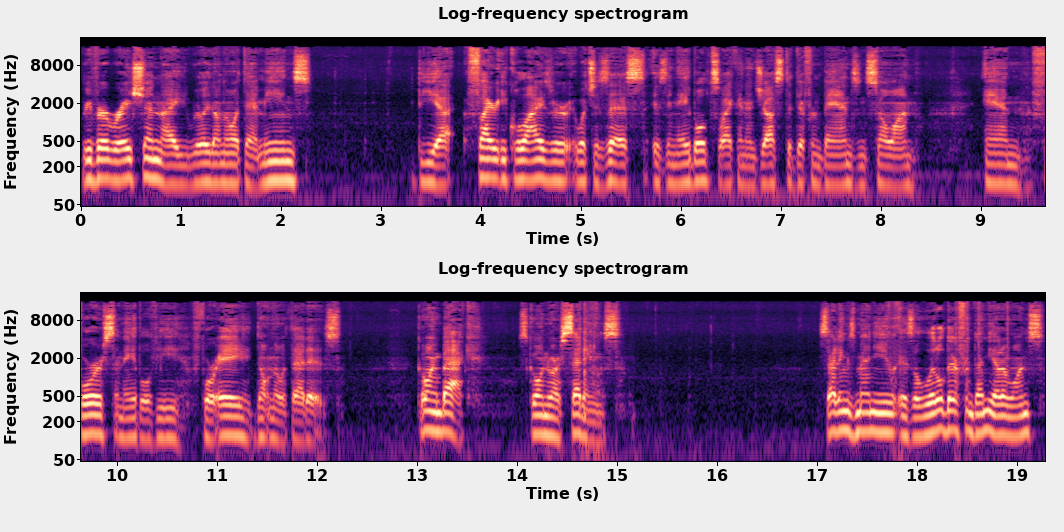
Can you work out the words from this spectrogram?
Reverberation, I really don't know what that means. The uh, fire equalizer, which is this, is enabled, so I can adjust the different bands and so on. And force enable V4A, don't know what that is. Going back, let's go into our settings. Settings menu is a little different than the other ones.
